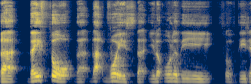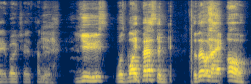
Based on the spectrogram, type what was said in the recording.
that they thought that that voice that you know all of the sort of DJ roadshows kind of Yeah. used was one person. so they were like, "Oh,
